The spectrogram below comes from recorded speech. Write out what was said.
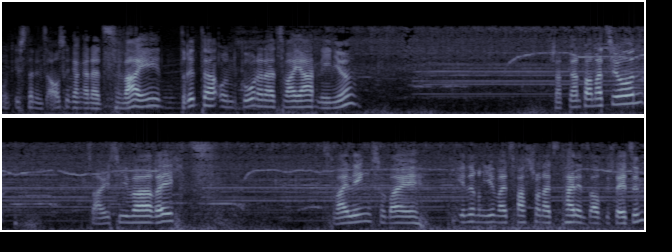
und ist dann ins Ausgegangen an der 2. Dritter und Goal an der 2-Yard-Linie. Shotgun-Formation. Zwei Receiver rechts. Zwei links, wobei die Inneren jeweils fast schon als Titans aufgestellt sind.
